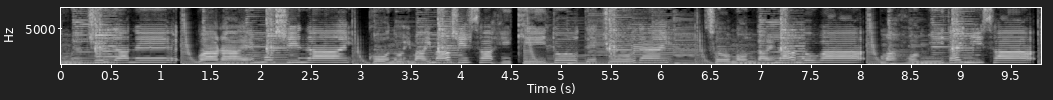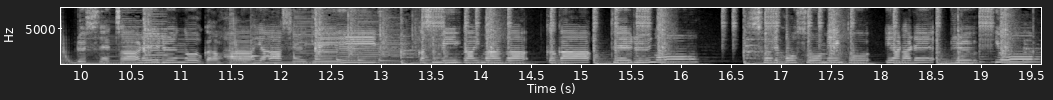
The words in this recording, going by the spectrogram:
夢中だね。笑えもしない。この今々しさ引き取ってちょうだい。そう問題なのは魔法みたいにさ留守されるのが早すぎ。霞が今がかかってるの。それこそ面とやられるよ。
